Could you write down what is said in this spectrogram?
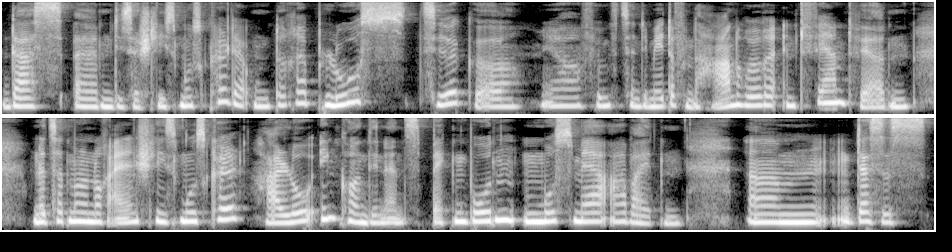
dass ähm, dieser Schließmuskel, der untere, plus circa ja, 5 cm von der Harnröhre entfernt werden. Und jetzt hat man nur noch einen Schließmuskel. Hallo, Inkontinenz. Beckenboden muss mehr arbeiten. Ähm, das ist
